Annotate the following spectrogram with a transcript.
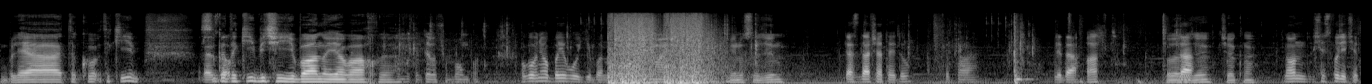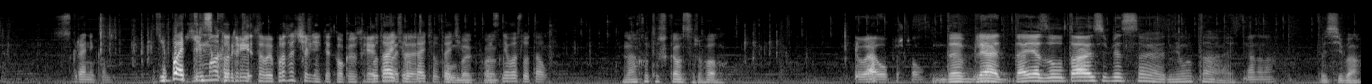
Бля, тако, такие... Сука, Раздал? такие бичи ебаные, я в ахуе. Делается бомба. Могу у него боевую ебану. Понимаю. Минус один. Сейчас дальше отойду. Типа. Да. Ласт. Подожди, чекну. Но он сейчас вылетит. С граником. Ебать, Ема тут рейсовый, просто чельните сколько тут рейсов. Лутайте, лутайте, лутайте. Он с него слутал. Нахуй ты шкаф взорвал? Я его пришел. Да, блядь, да я залутаю себе сайт, не лутай. На-на-на. Спасибо.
